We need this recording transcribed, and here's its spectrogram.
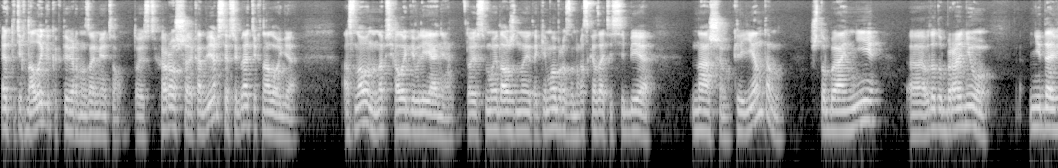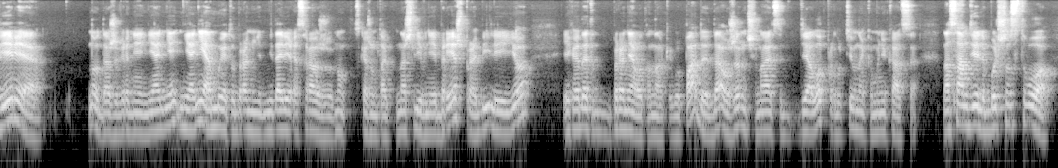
это технология, как ты верно заметил, то есть хорошая конверсия всегда технология, основана на психологии влияния, то есть мы должны таким образом рассказать о себе нашим клиентам, чтобы они э, вот эту броню недоверия, ну, даже, вернее, не они, не они, а мы эту броню недоверия сразу же, ну, скажем так, нашли в ней брешь, пробили ее И когда эта броня, вот она как бы падает, да, уже начинается диалог, продуктивная коммуникация. На самом деле большинство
